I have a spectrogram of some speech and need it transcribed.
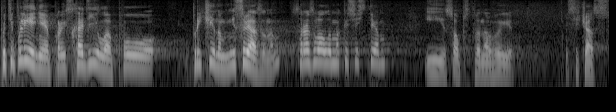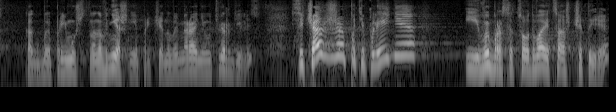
потепление происходило по причинам, не связанным с развалом экосистем. И, собственно, вы сейчас как бы преимущественно внешние причины вымирания утвердились. Сейчас же потепление и выбросы СО2 и CH4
